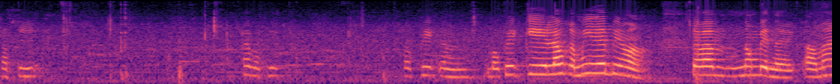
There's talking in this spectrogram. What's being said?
กับพริกให้บอกพริกบักพริกอันบักพริกกีแล้วก็มีได้พี่น้องแต่ว่าน้องเบ็ดหนเลยเอามา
